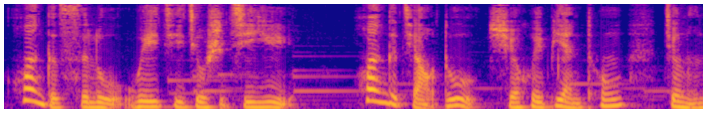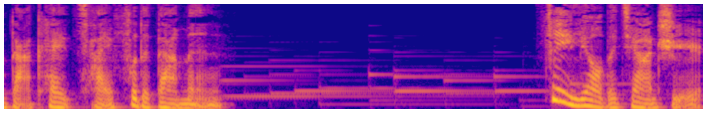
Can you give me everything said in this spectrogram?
换个思路，危机就是机遇；换个角度，学会变通，就能打开财富的大门。废料的价值。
